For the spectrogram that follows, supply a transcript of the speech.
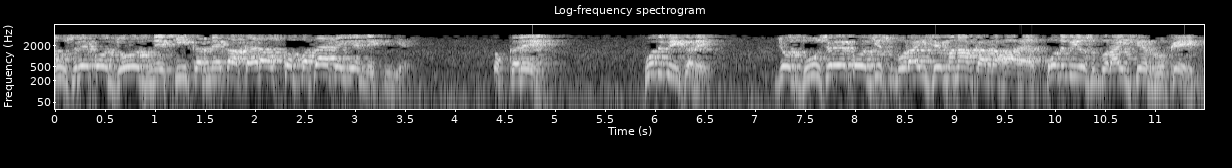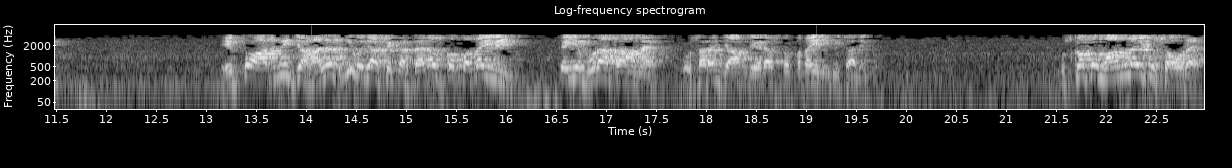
دوسرے کو جو نیکی کرنے کا کہہ رہا ہے، اس کو پتا ہے کہ یہ نیکی ہے۔ تو کرے، خود بھی کرے۔ جو دوسرے کو جس برائی سے منع کر رہا ہے، خود بھی اس برائی سے رکے۔ ایک تو آدمی جہالت کی وجہ سے کرتا ہے نا، اس کو پتہ ہی نہیں کہ یہ برا کام ہے، وہ سر انجام دے رہا ہے، اس کو پتہ ہی نہیں بچانے کو۔ اس کا تو معاملہ ہی کچھ اور ہے۔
